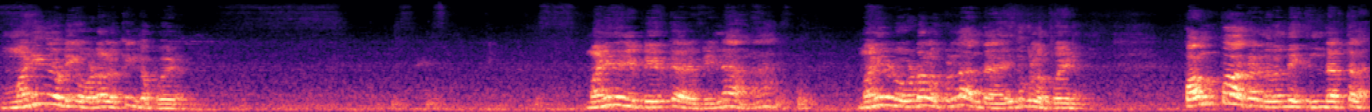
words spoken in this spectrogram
மனிதனுடைய உடலுக்கு இங்க போயிடும். மனிதன் இப்படி இருக்காரு அப்படின்னா மனிதனோட உடலுக்குள்ள அந்த இதுக்குள்ள போயிடும். பம்ப் ஆகிறது வந்து இந்த இடத்துல.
